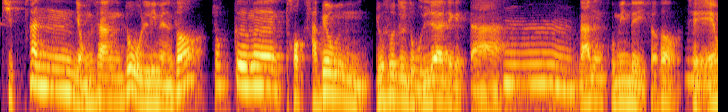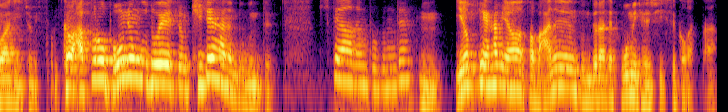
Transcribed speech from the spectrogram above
딥한 영상도 올리면서 조금은 더 가벼운 요소들도 올려야 되겠다. 음, 라는 고민들이 있어서 제 애환이 좀 있습니다. 그럼 앞으로 보험연구소에 좀 기대하는 부분들. 기대하는 부분들. 음, 이렇게 하면 더 많은 분들한테 도움이 될 수 있을 것 같다.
